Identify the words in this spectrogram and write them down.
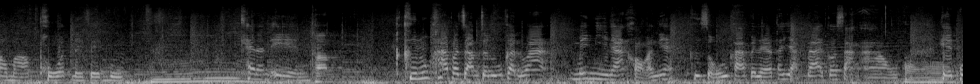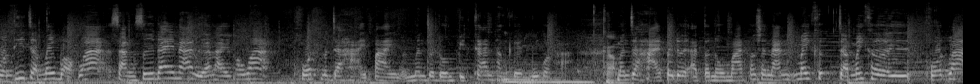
เอามาโพสต์ใน Facebook แค่นั้นเอง ครับ คือลูกค้าประจำจะรู้กันว่า ไม่มีนะของอันเนี้ยคือส่งลูกค้าไปแล้วถ้าอยากได้ก็สั่งเอา อ๋อ เหตุผลที่จะไม่บอกว่าสั่งซื้อได้นะหรืออะไร เพราะว่าโพสต์มันจะหายไปเหมือนมันจะโดนปิดกั้นทาง Facebook อะค่ะ ครับ มันจะหายไปโดยอัตโนมัติ เพราะฉะนั้นไม่เคจะไม่เคยโพสต์ว่า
